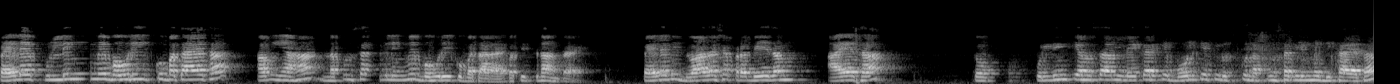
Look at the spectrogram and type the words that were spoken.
पहले पुल्लिंग में बहुरी को बताया था अब यहाँ नपुंसक लिंग में बहुरी को बता रहा है, बस इतना अंतर है। पहले भी द्वादश प्रभेदम आया था तो पुल्लिंग के अनुसार लेकर के बोल के फिर उसको नपुंसक लिंग में दिखाया था।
